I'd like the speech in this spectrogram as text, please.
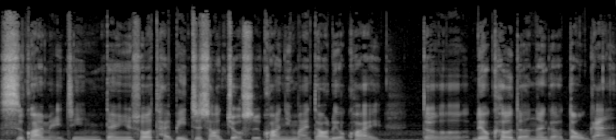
四块美金，等于说台币至少九十块，你买到六块的六颗的那个豆干，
